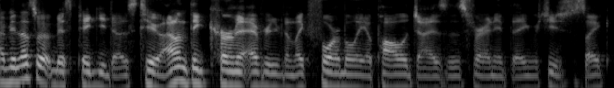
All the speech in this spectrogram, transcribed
I mean, that's what Miss Piggy does too. I don't think Kermit ever even like formally apologizes for anything, but she's just like,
